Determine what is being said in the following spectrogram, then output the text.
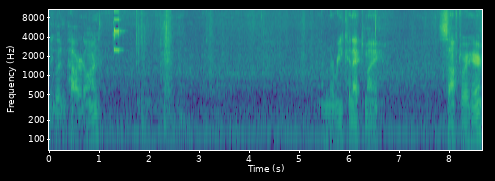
Let me go ahead and power it on. I'm going to reconnect my software here.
